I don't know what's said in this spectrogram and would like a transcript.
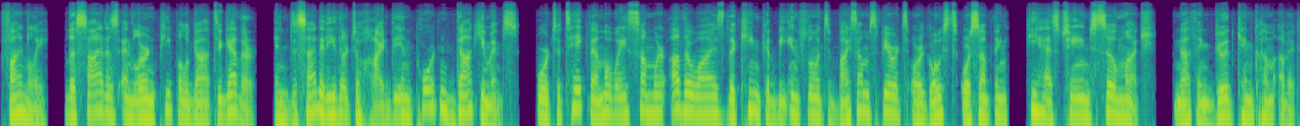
Finally, the Siddhas and learned people got together, and decided either to hide the important documents, or to take them away somewhere otherwise the king could be influenced by some spirits or ghosts or something, he has changed so much, nothing good can come of it.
